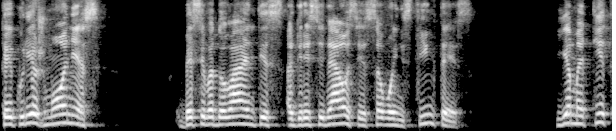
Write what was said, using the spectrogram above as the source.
Kai kurie žmonės besivadovaujantis agresyviausiais savo instinktais, jie matyt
